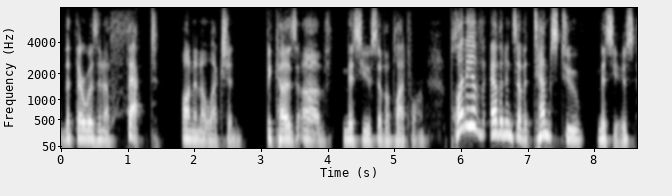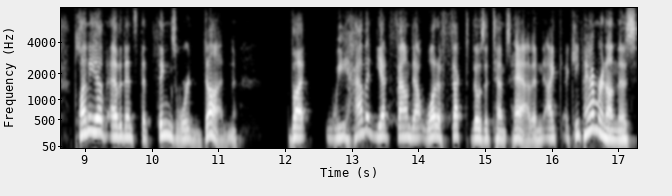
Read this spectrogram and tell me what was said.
that there was an effect on an election because of misuse of a platform. Plenty of evidence of attempts to misuse, plenty of evidence that things were done, but we haven't yet found out what effect those attempts had. And I, I keep hammering on this,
